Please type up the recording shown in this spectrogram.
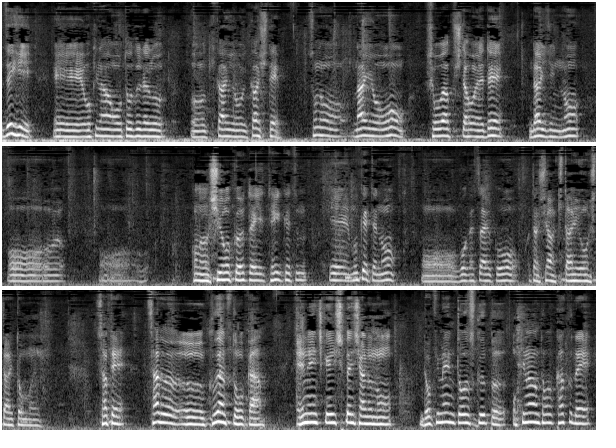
ぜひ、えー、沖縄を訪れる機会を生かして、その内容を掌握した上で、大臣のこの使用協定締結へ向けてのご活躍を私は期待をしたいと思います。さて、去る9月10日、NHK スペシャルのドキュメントスクープ沖縄と各で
